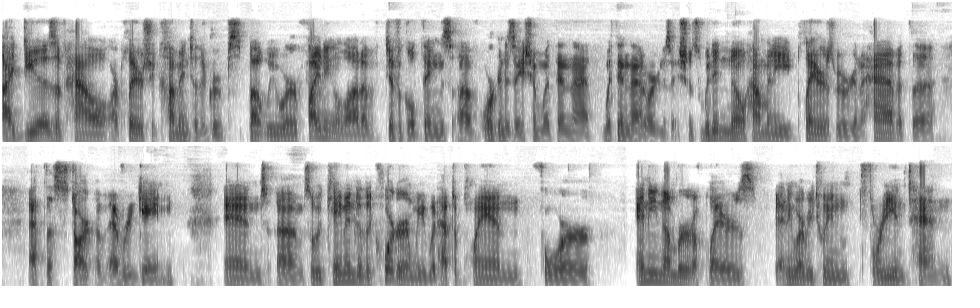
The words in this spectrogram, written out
ideas of how our players should come into the groups, but we were fighting a lot of difficult things of organization within that within that organization. So we didn't know how many players we were going to have at the at the start of every game, and um, so we came into the quarter and we would have to plan for any number of players, anywhere between three and ten,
